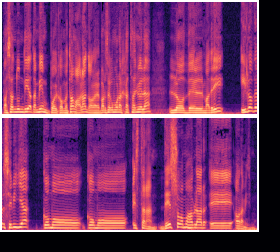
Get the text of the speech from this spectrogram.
pasando un día también, pues como estamos hablando, los del Barça como unas castañuelas, los del Madrid y los del Sevilla como, como estarán. De eso vamos a hablar eh, ahora mismo.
